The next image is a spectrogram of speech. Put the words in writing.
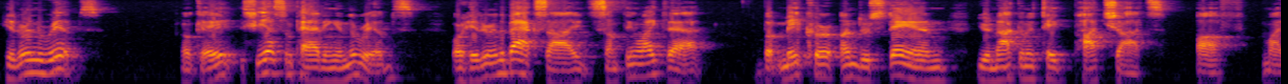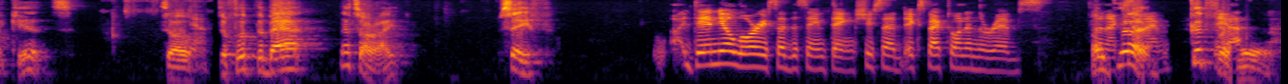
Hit her in the ribs. Okay, she has some padding in the ribs or hit her in the backside, something like that, but make her understand you're not going to take pot shots off my kids. So yeah. to flip the bat, that's all right. Safe. Danielle Lawrie said the same thing. She said, expect one in the ribs the oh, next good. time. Good for yeah. her.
